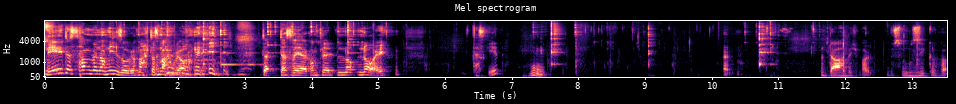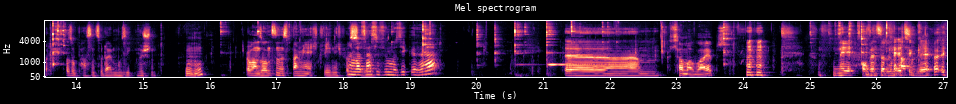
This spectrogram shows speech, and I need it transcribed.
Nee, das haben wir noch nie so gemacht. Das machen wir auch nicht. Das, das wäre ja komplett no neu. Das geht? Und da habe ich mal ein bisschen Musik gehört. Also passend zu deinem Musikmischen. Aber ansonsten ist bei mir echt wenig Und passiert. was hast du für Musik gehört? Ähm, Summer Vibes. nee, auch wenn es da drin passen wäre.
